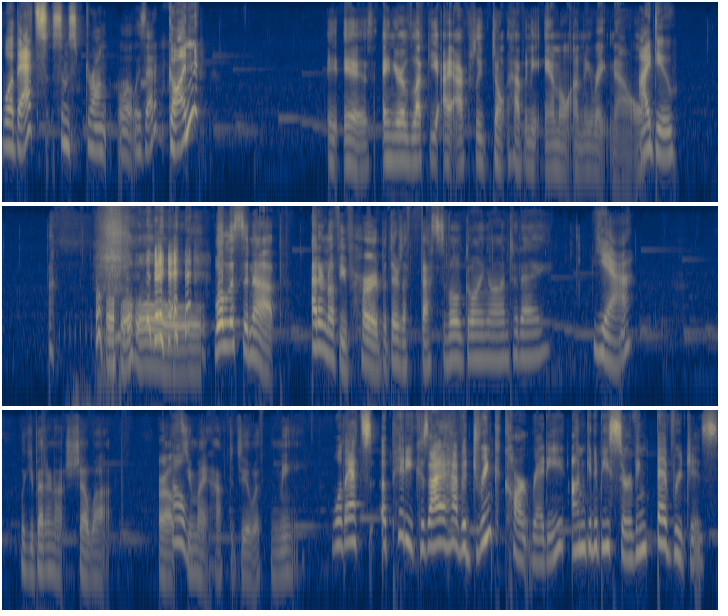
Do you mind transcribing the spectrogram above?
Well, that's some strong. What was that? A gun? It is. And you're lucky I actually don't have any ammo on me right now. I do. Oh. well, listen up. I don't know if you've heard, but there's a festival going on today. Yeah. Well, you better not show up, or else Oh. you might have to deal with me. Well, that's a pity because I have a drink cart ready. I'm gonna be serving beverages.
